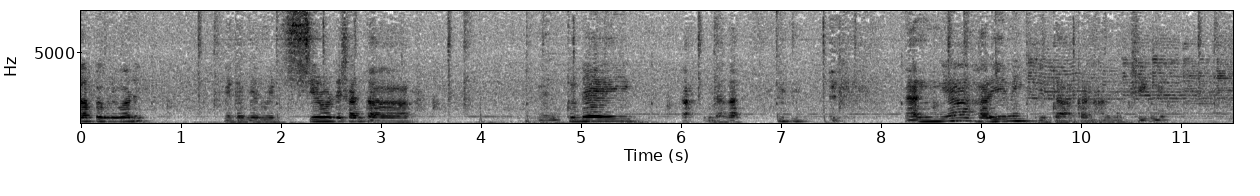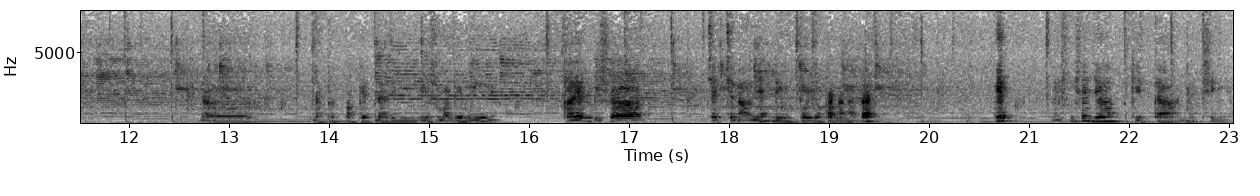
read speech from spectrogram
up everybody? Meet again with Zero Desanta And today Ah udah lah. Dan ya hari ini kita akan unboxing ya. Uh, Dapat paket dari Yusma Gaming ya. Kalian bisa cek channelnya di pojok kanan atas Oke langsung saja kita unboxingnya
